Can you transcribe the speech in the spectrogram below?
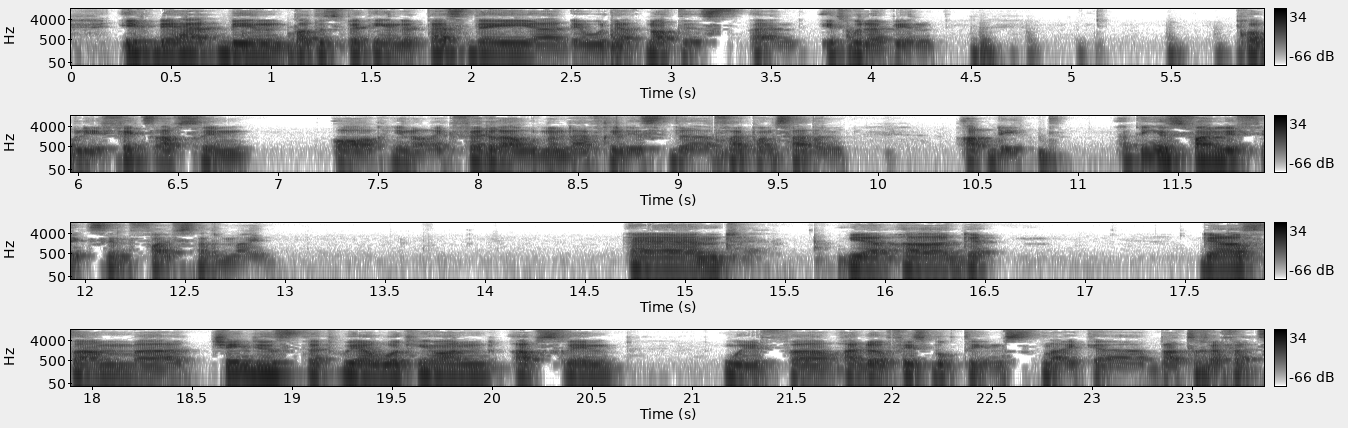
if they had been participating in the test day, uh, they would have noticed, and it would have been probably fixed upstream, or you know, like Fedora wouldn't have released the 5.7 update. I think it's finally fixed in 5.7.9. And yeah, uh, there, are some uh, changes that we are working on upstream with uh, other Facebook teams like uh, Btrfs.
